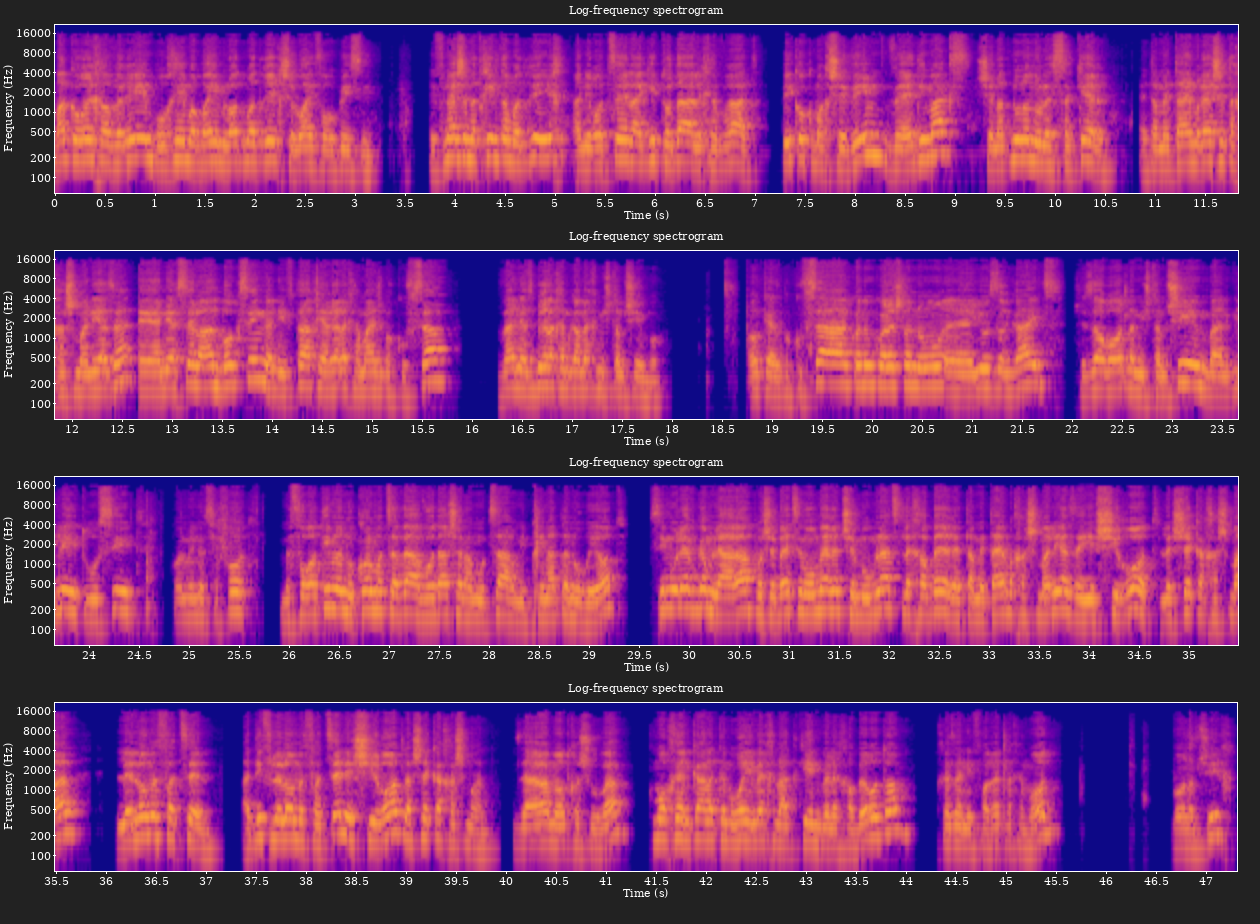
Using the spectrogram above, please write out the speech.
מה קורה חברים? ברוכים הבאים לעוד מדריך של Y4PC. לפני שנתחיל את המדריך, אני רוצה להגיד תודה לחברת פיקוק מחשבים ואדימקס שנתנו לנו לסקר את המתאם רשת החשמלי הזה. אה, אני אעשה לו אנבוקסינג, אני אפתח, יראה לכם מה יש בקופסה ואני אסביר לכם גם איך משתמשים בו. אוקיי, אז בקופסה קודם כל יש לנו uh, user guides, שזה הוראות למשתמשים באנגלית, רוסית, כל מיני שפות. מפורטים לנו כל מצבי העבודה של המוצר מבחינת הנוריות. שימו לב גם להערה פה שבעצם אומרת שמומלץ לחבר את המתאם החשמלי הזה ישירות לשק החשמל ללא מפצל. עדיף ללא מפצל ישירות לשק החשמל. זו הערה מאוד חשובה. כמו כן כאן אתם רואים איך להתקין ולחבר אותו. אחרי זה אני אפרט לכם עוד. בואו נמשיך.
